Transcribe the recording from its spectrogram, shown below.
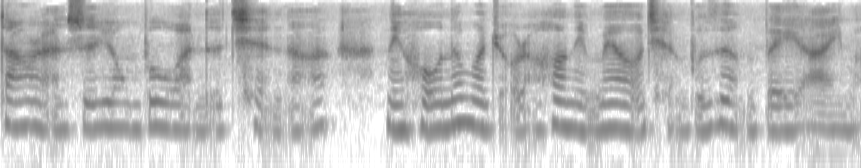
当然是用不完的钱啊你活那么久然后你没有钱不是很悲哀吗？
